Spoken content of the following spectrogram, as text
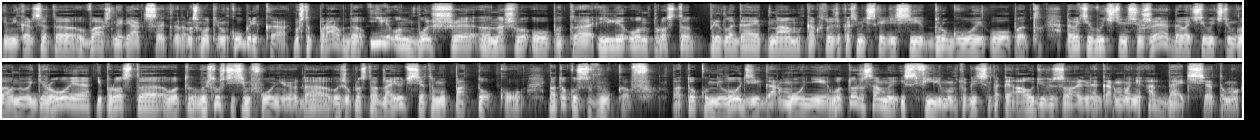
И мне кажется, это важная реакция, когда мы смотрим Кубрика, потому что, правда, или он больше э, нашего опыта, или он просто предлагает нам, как в той же «Космической Одиссее», другой опыт. Давайте вычтем сюжет, давайте вычтем главного героя, и просто вот вы слушаете симфонию, да, вы же просто отдаетесь этому этому потоку, потоку звуков, потоку мелодии, гармонии. Вот то же самое и с фильмом. Только здесь такая аудиовизуальная гармония. Отдайтесь этому.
